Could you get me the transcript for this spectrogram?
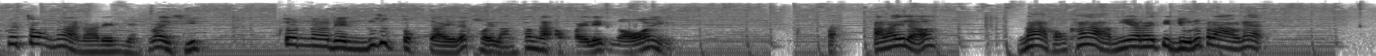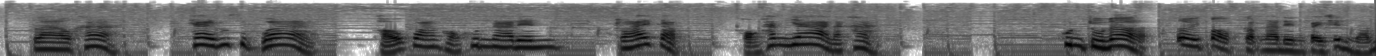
เพื่อจ้องหน้านาเดนอย่างใกล้ชิด จนนาเดนรู้สึกตกใจและถอยหลังพังงะออกไปเล็กน้อยอะอะไรเหรอ หน้าของข้ามีอะไรติดอยู่หรือเปล่านะ่ะเปล่าค่ะ แค่รู้สึกว่าเขากวางของคุณนาเดนคล้ายกับของท่านย่านะคะ คุณจูน่าเอ่ยตอบกับนาเดนไปเช่นนั้น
